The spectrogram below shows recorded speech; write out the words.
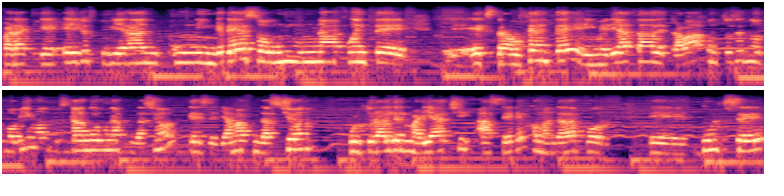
para que ellos tuvieran un ingreso, una fuente eh, extra urgente e inmediata de trabajo. Entonces nos movimos buscando una fundación que se llama Fundación Cultural del Mariachi AC, comandada por eh, Dulce,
